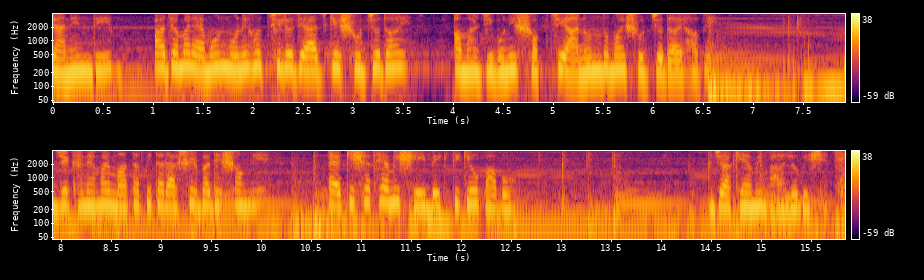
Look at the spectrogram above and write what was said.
জানেন দেব, আজ আমার এমন মনে হচ্ছিল যে আজকে সূর্যোদয় আমার জীবনের সবচেয়ে আনন্দময় সূর্যোদয় হবে। যেখানে আমার মাতা পিতার আশীর্বাদের সঙ্গে একই সাথে আমি সেই ব্যক্তিকেও পাব যাকে আমি ভালোবেসেছি।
